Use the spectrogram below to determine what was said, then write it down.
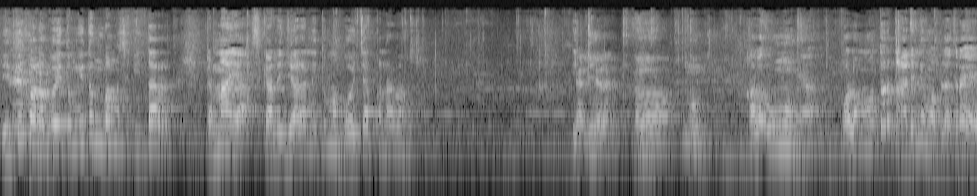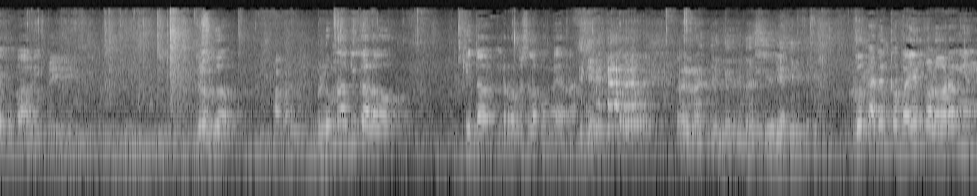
Itu kalau gue hitung-hitung bang sekitar kena ya sekali jalan itu mah gocap kena bang. Kali Itu- jalan. Kalau umum. Kalau umum ya, kalau motor tadi 15 ribu kali. Terus gua Apa? belum lagi kalau kita nerobos lampu merah. Bebas ya. gue kadang kebayang kalau orang yang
